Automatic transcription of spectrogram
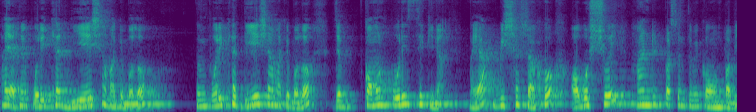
ভাইয়া, তুমি পরীক্ষা দিয়ে এসে আমাকে বলো। তুমি পরীক্ষা দিয়ে এসে আমাকে বলো যে কমন পড়েছে কিনা। ভাইয়া, বিশ্বাস রাখো, অবশ্যই হান্ড্রেড পার্সেন্ট তুমি কমন পাবে,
